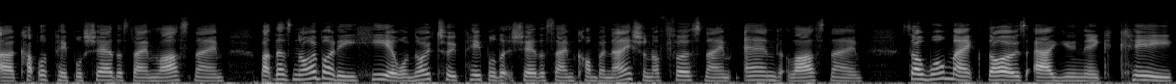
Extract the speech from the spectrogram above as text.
a couple of people share the same last name, but there's nobody here or no two people that share the same combination of first name and last name. So we'll make those our unique key.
